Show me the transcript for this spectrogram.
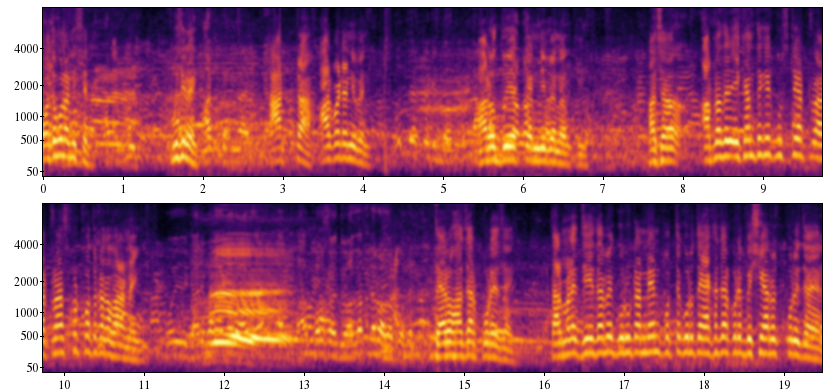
কতগুলো নিছেন? বুঝি নাই? আটটা। আর কয়টা নেবেন? আরও দুই একটা নেবেন আর কি। আচ্ছা আপনাদের এখান থেকে কুষ্টিয়া ট্রান্সপোর্ট কত টাকা ভাড়া নেয়? তেরো হাজার পড়ে যায়। তার মানে যে দামে গরুটা নেন প্রত্যেক গরুতে এক হাজার করে বেশি আরও পড়ে যায় আর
